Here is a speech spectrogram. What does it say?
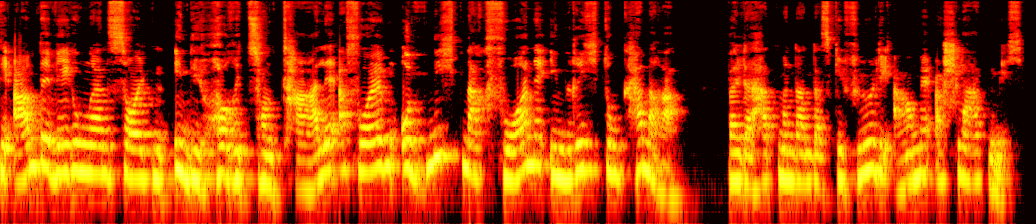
die Armbewegungen sollten in die Horizontale erfolgen und nicht nach vorne in Richtung Kamera, weil da hat man dann das Gefühl, die Arme erschlagen mich.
